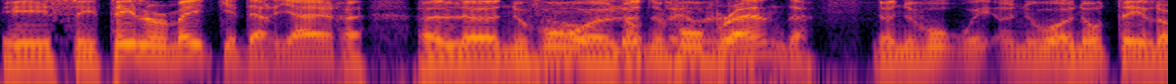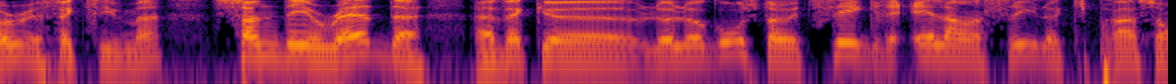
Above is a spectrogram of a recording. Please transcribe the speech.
et c'est TaylorMade qui est derrière euh, le nouveau ah, euh, le nouveau brand, le nouveau oui, un nouveau un autre Taylor effectivement, Sunday Red avec euh, le logo c'est un tigre élancé là, qui prend son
